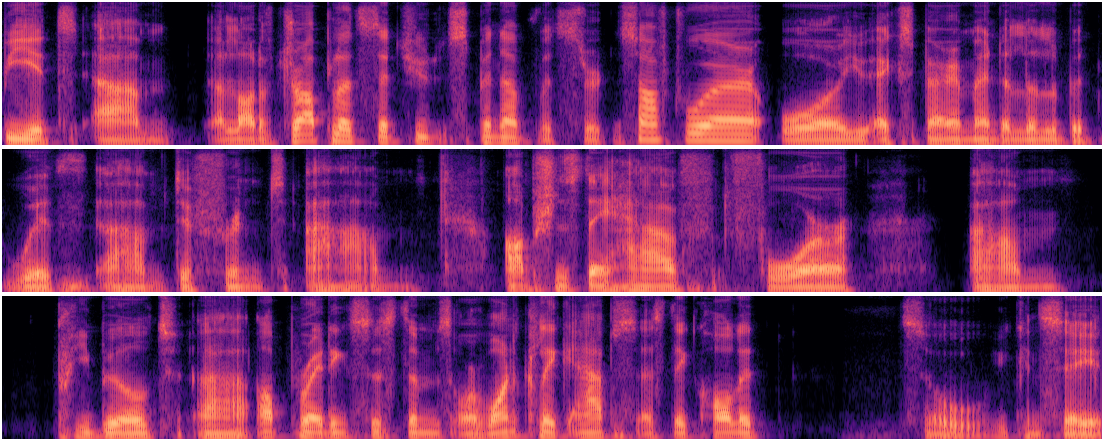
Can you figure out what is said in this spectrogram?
Be it um, a lot of droplets that you spin up with certain software, or you experiment a little bit with um, different um, options they have for um, pre-built uh, operating systems or one-click apps, as they call it. So you can say,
